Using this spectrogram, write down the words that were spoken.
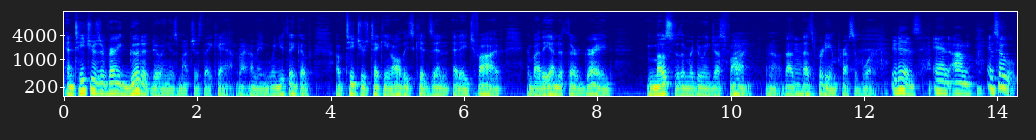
and teachers are very good at doing as much as they can. Right. I mean, when you think of of teachers taking all these kids in at age five, and by the end of third grade, most of them are doing just fine. You know, that Yeah. that's pretty impressive work. It is, and um, and so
